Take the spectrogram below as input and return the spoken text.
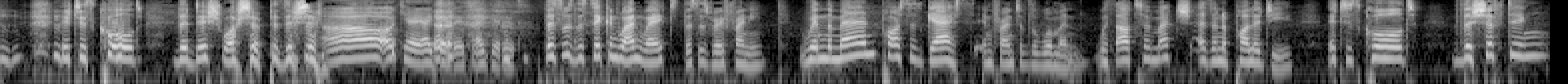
it is called the dishwasher position. Oh, okay, I get it. I get it. This was the second one. Wait, this is very funny. When the man passes gas in front of the woman without so much as an apology, it is called the shifting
